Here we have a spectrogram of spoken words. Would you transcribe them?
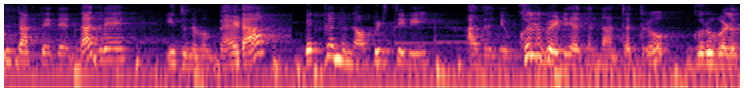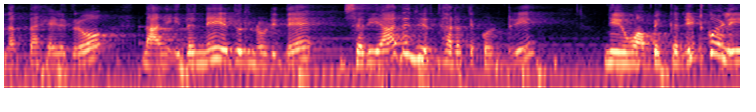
ಉಂಟಾಗ್ತಾ ಇದೆ ಅಂತಾದರೆ ಇದು ನಮಗೆ ಬೇಡ. ಬೆಕ್ಕನ್ನು ನಾವು ಬಿಡ್ತೀವಿ, ಆದರೆ ನೀವು ಕೊಲ್ಲಬೇಡಿ ಅದನ್ನು ಅಂತಂದರು ಗುರುಗಳು ನಗ್ತಾ ಹೇಳಿದರು. ನಾನು ಇದನ್ನೇ ಎದುರು ನೋಡಿದ್ದೆ. ಸರಿಯಾದ ನಿರ್ಧಾರ ತಗೊಂಡ್ರಿ ನೀವು ಆ ಬೆಕ್ಕನ್ನು ಇಟ್ಕೊಳ್ಳಿ,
